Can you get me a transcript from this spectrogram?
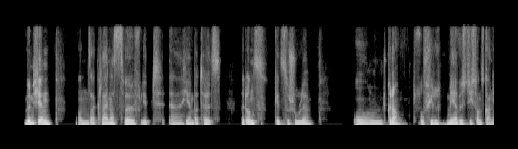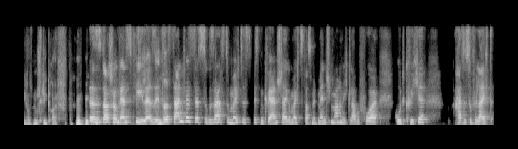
München. Unser kleiner ist 12, lebt äh, hier in Bad Tölz mit uns, geht zur Schule. Und genau, so viel mehr wüsste ich sonst gar nicht aus dem Stegreif. Das ist doch schon ganz viel. Also interessant ist, dass du gesagt hast, du möchtest, bist ein Quereinsteiger, möchtest was mit Menschen machen. Ich glaube, vor gut Küche hattest du vielleicht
